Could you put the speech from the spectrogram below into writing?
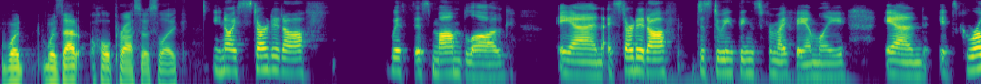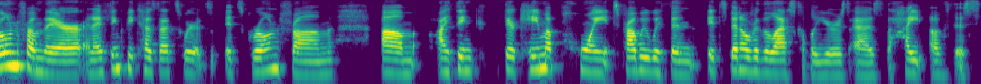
what was that whole process like? You know, I started off with this mom blog, and I started off just doing things for my family, and it's grown from there. And I think because that's where it's it's grown from, um, I think there came a point probably within it's been over the last couple of years as the height of this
